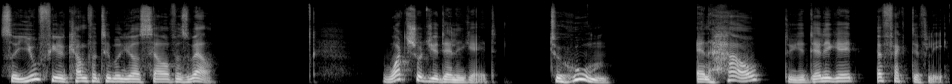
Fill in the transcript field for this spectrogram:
so you feel comfortable yourself as well? What should you delegate? To whom? And how do you delegate effectively?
